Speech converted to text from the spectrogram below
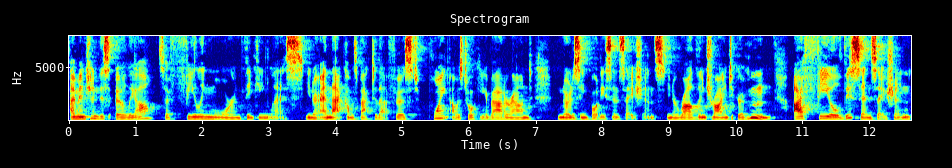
I mentioned this earlier. So, feeling more and thinking less, you know, and that comes back to that first point I was talking about around noticing body sensations, you know, rather than trying to go, hmm, I feel this sensation.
